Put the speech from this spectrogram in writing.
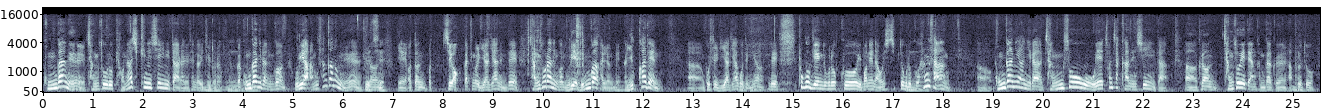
공간을 장소로 변화시키는 시인이다라는 생각이 들더라고요. 음. 그러니까 공간이라는 건 우리와 아무 상관없는 그런 그렇지. 예, 어떤 뭐 지역 같은 걸 이야기하는데 장소라는 건 우리의 몸과 관련된 그러니까 육화된 아, 곳을 이야기하거든요. 근데 포구 기행도 그렇고 이번에 나온 시집도 그렇고 음. 항상 어, 공간이 아니라 장소에 천착하는 시인이다. 어, 그런 장소에 대한 감각을 앞으로도 어,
